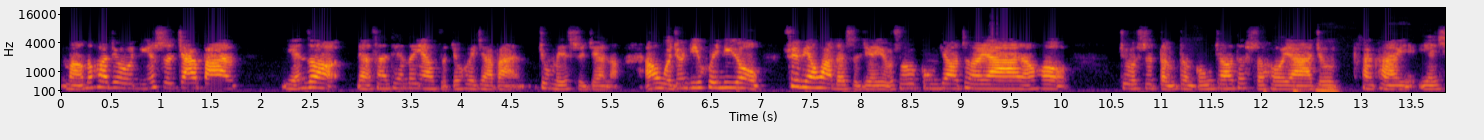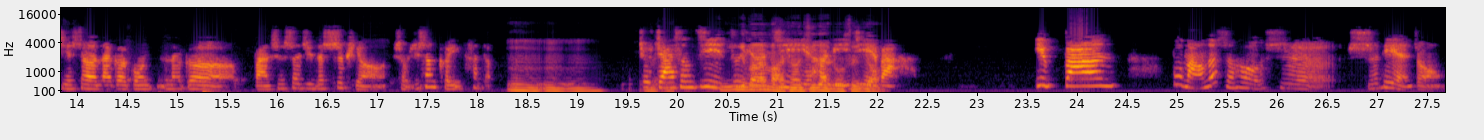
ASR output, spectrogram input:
忙的话就临时加班，连着两三天的样子就会加班，就没时间了。然后我就利会利用碎片化的时间，有时候公交车呀，然后就是等等公交的时候呀，就嗯看看研习社那个公那个版式设计的视频，手机上可以看的。嗯嗯嗯，就加深记一自己的记忆和理解吧。一般不忙的时候是十点钟，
